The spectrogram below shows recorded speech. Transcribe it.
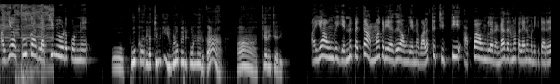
ஐயா பூக்கார் லட்சுமியோட பொண்ணு. ஓ பூக்கார் லட்சுமிக்கு இவ்வளோ பெரிய பொண்ணு இருக்கா? ஆ சரி சரி. ஐயா அவங்க என்ன பெத்த அம்மா கிடையாது. அவங்க என்னை வளர்த்த சித்தி. அப்பா அவங்கள ரெண்டாவது தரமா கல்யாணம் பண்ணிக்கிட்டாரு.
